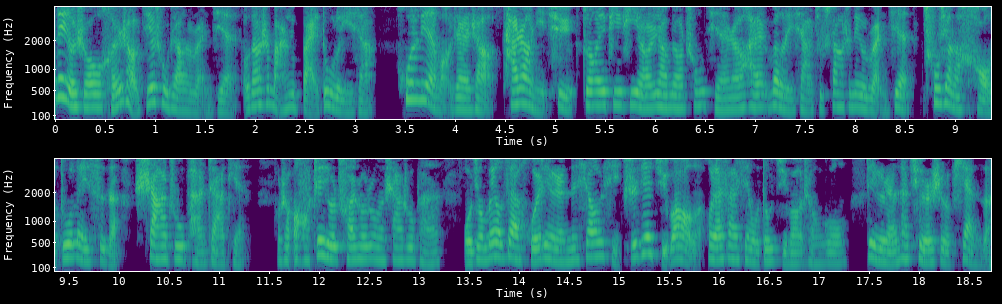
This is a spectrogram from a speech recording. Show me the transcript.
那个时候很少接触这样的软件，我当时马上就百度了一下。婚恋网站上，他让你去装 APP，然后要不要充钱，然后还问了一下，就是当时那个软件出现了好多类似的杀猪盘诈骗。我说哦，这就是传说中的杀猪盘，我就没有再回这个人的消息，直接举报了。后来发现我都举报成功，这个人他确实是个骗子。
